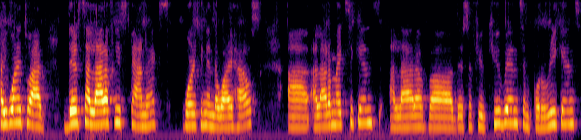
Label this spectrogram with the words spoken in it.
I wanted to add, there's a lot of Hispanics working in the White House uh, a lot of Mexicans, a lot of, uh, there's a few Cubans and Puerto Ricans,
